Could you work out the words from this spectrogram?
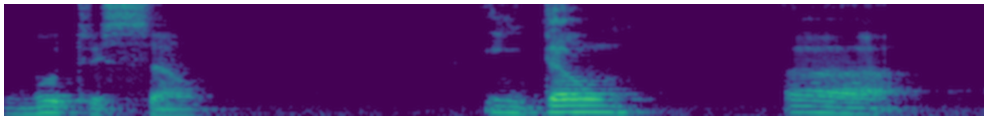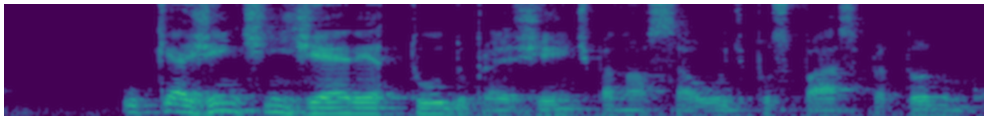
nutrição. Então, uh, o que a gente ingere é tudo para a gente, para nossa saúde, para os pássaros, para todo mundo.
